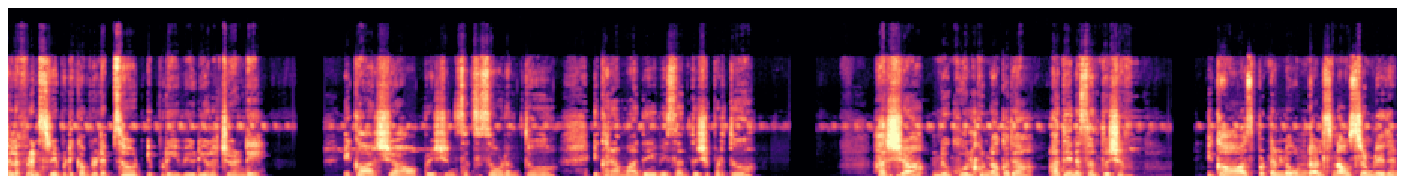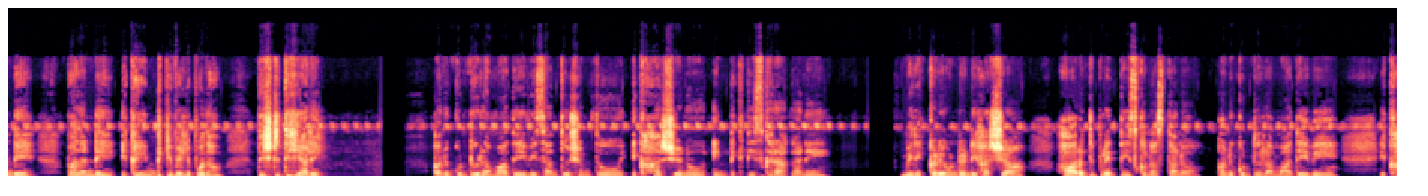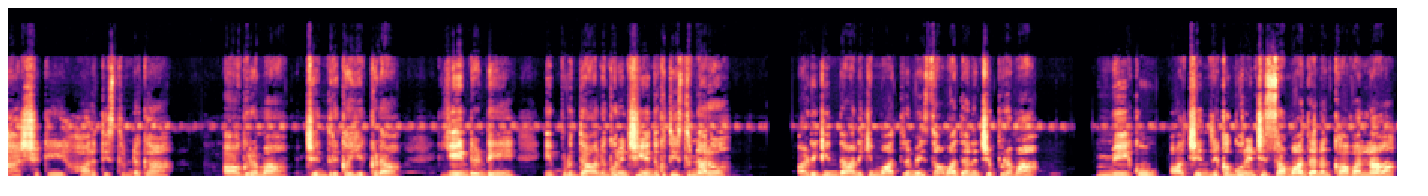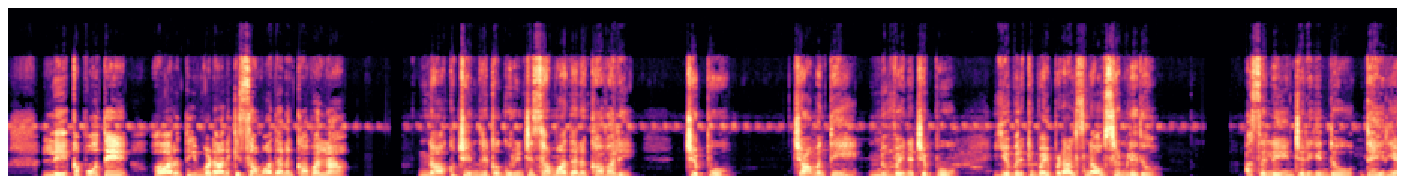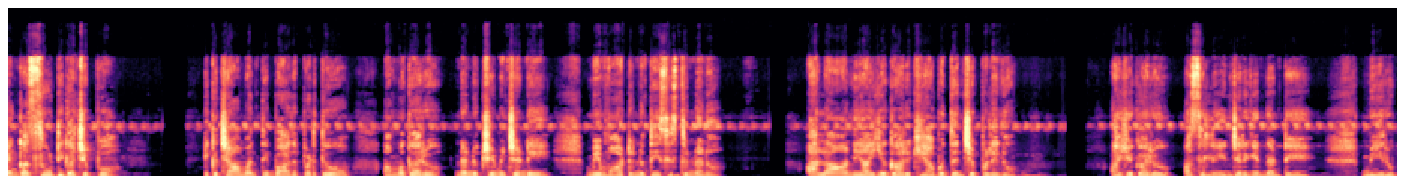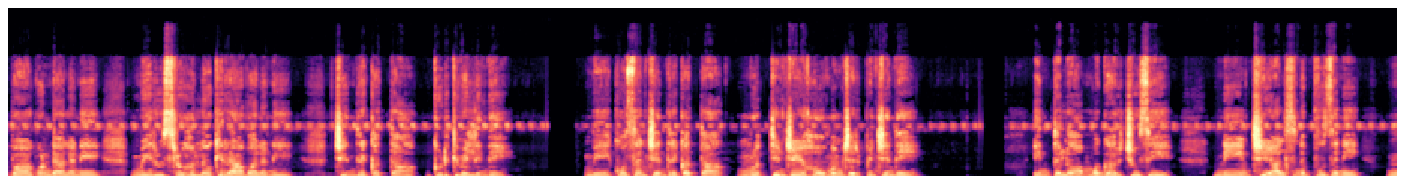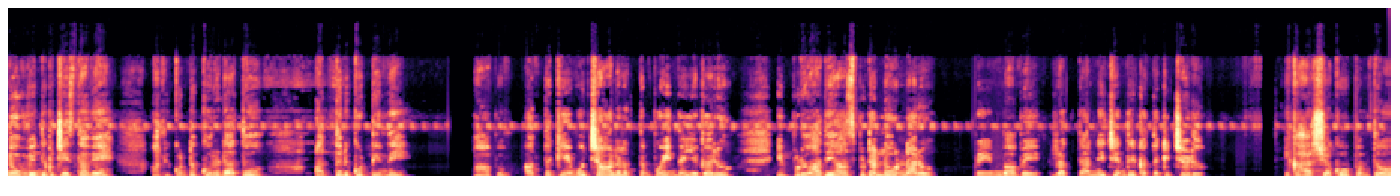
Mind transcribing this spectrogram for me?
Hello friends రేపటి complete episode. ఇప్పుడు ఈ వీడియోలో చూడండి. ఇక హర్ష ఆపరేషన్ సక్సెస్ అవడంతో ఇక రమాదేవి సంతోషపడుతూ హర్ష నువ్వు కోలుకున్నావు కదా? అదే నా సంతోషం? ఇక హాస్పిటల్లో ఉండాల్సిన అవసరం లేదండి. పదండి ఇక ఇంటికి వెళ్ళిపోదాం. దిష్టి తీయాలి. అనుకుంటూ రమాదేవి సంతోషంతో ఇక హర్షను ఇంటికి తీసుకురాగానే మీరు ఇక్కడే ఉండండి హర్ష. హారతి ప్లేట్ తీసుకుని వస్తాను. అనుకుంటూ రమాదేవి ఇక హర్షకి హారతిస్తుండగా ఆగురమా? చంద్రిక ఇక్కడ. ఏంటండి? ఇప్పుడు దాని గురించి ఎందుకు తీస్తున్నారు? అడిగిన దానికి మాత్రమే సమాధానం చెప్పురమా మీకు ఆ చంద్రిక గురించి సమాధానం కావాలనా? లేకపోతే హారతి ఇవ్వడానికి సమాధానం కావాలనా? నాకు చంద్రిక గురించి సమాధానం కావాలి. చెప్పు. చామంతి నువ్వైనా చెప్పు. ఎవరికి భయపడాల్సిన అవసరం లేదు. అసలేం జరిగిందో ధైర్యంగా సూటిగా చెప్పు. ఇక చామంతి బాధపడుతూ అమ్మగారు నన్ను క్షమించండి మీ మాటను తీసిస్తున్నాను. అలా అని అయ్యగారికి అబద్ధం చెప్పలేను. అయ్యగారు అసలు ఏం జరిగిందంటే మీరు బాగుండాలని మీరు సృహలోకి రావాలని చంద్రికత్త గుడికి వెళ్ళింది. మీకోసం చంద్రికత్త మృత్యుంజయ హోమం జరిపించింది. ఇంతలో అమ్మగారు చూసి నేను చేయాల్సిన పూజని నువ్వెందుకు చేస్తావే? అనుకుంటూ కొరడాతో అత్తను కొట్టింది. పాపం అత్తకేమో చాలా రక్తం పోయింది అయ్యగారు. ఇప్పుడు అదే హాస్పిటల్లో ఉన్నారు. ప్రేమ్ బాబే రక్తాన్ని చంద్రికత్తకిచ్చాడు. ఇక హర్ష కోపంతో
